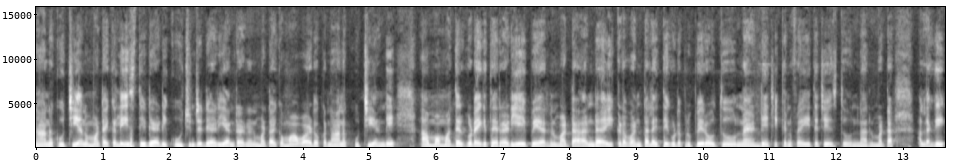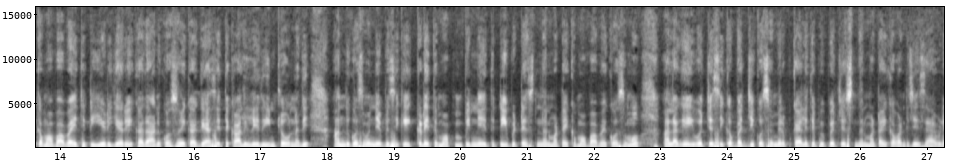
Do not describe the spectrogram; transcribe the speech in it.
నాన్న కూర్చీ అనమాట ఇక లేస్తే డాడీ కూర్చుంటే డాడీ అంటాడనమాట ఇక మా వాడు ఒక నాన్న కూర్చీ అండి. మా మదర్ కూడా అయితే రెడీ అయిపోయారనమాట అండ్ ఇక్కడ వంటలు అయితే కూడా ప్రిపేర్ అవుతూ ఉన్నాయండి. చికెన్ ఫ్రై అయితే చేస్తూ ఉన్నారనమాట అలాగే ఇక మా బాబాయ్ అయితే టీ అడిగారు. ఇక దానికోసం ఇక గ్యాస్ అయితే ఖాళీ లేదు ఇంట్లో ఉన్నది. అందుకోసం అని చెప్పేసి ఇక ఇక్కడైతే మా పిన్ని అయితే టీ పెట్టేస్తుంది అనమాట ఇక మా బాబాయ్ కోసము. అలాగే ఇవి వచ్చేసి ఇక బజ్జీ కోసం మిరపకాయలు అయితే ప్రిపేర్ చేస్తుంది అనమాట ఇక వంట చేసే ఆవిడ.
